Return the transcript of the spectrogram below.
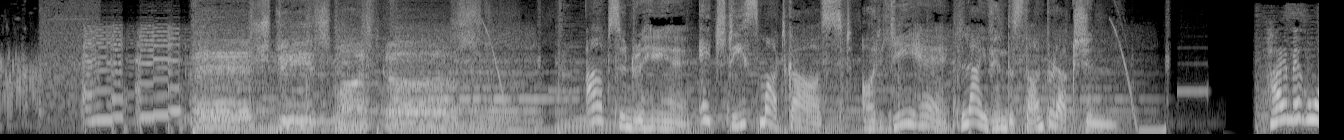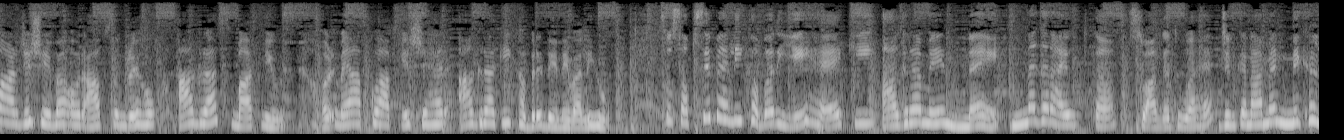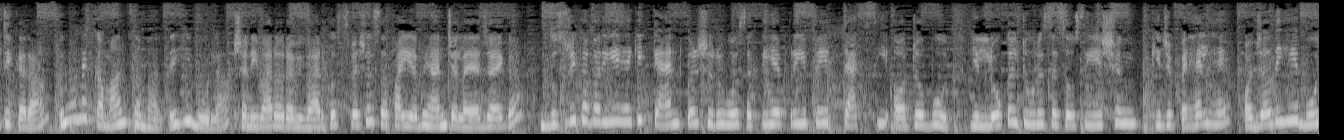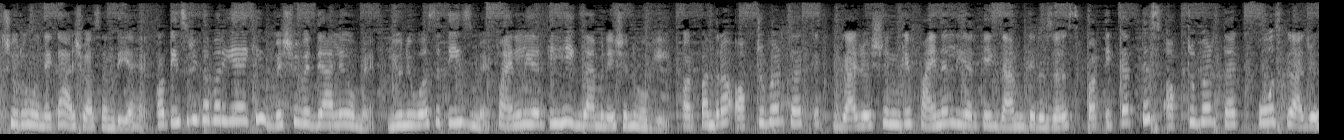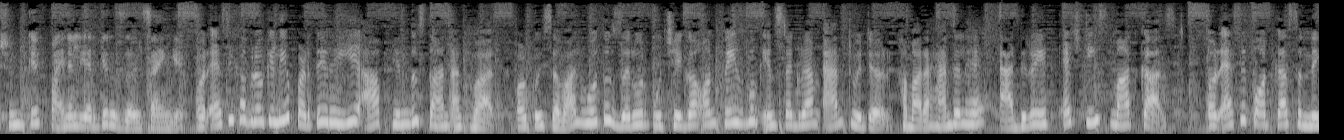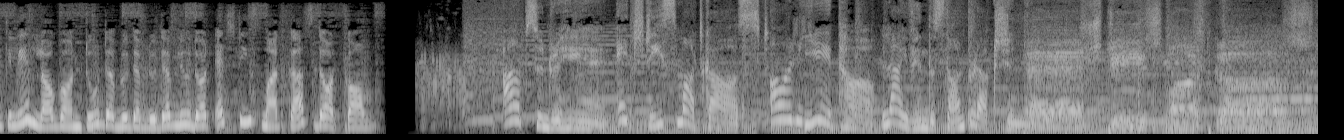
HD cast आप सुन रहे हैं एच डी स्मार्ट कास्ट और ये है लाइव हिंदुस्तान प्रोडक्शन हाय मैं हूँ आरजे शेबा और आप सुन रहे हो आगरा स्मार्ट न्यूज़ और मैं आपको आपके शहर आगरा की खबरें देने वाली हूँ। तो सबसे पहली खबर ये है कि आगरा में नए नगर आयुक्त का स्वागत हुआ है, जिनका नाम है निखिल टिकाराम। उन्होंने कमान संभालते ही बोला, शनिवार और रविवार को स्पेशल सफ़ाई अभियान चलाया जाएगा। दूसरी खबर ये है कि कैंट पर शुरू हो सकती है प्रीपेड टैक्सी ऑटो बूथ ये लोकल टूरिस्ट एसोसिएशन की जो पहल है, और जल्दी ही बूथ शुरू होने का आश्वासन दिया है। और तीसरी खबर ये है की विश्वविद्यालयों में यूनिवर्सिटीज में फाइनल ईयर की ही एग्जामिनेशन होगी, और पंद्रह अक्टूबर तक ग्रेजुएशन के फाइनल ईयर के एग्ज़ाम के रिज़ल्ट और 31 अक्टूबर तक पोस्ट ग्रेजुएशन के फाइनल ईयर के रिज़ल्ट आएँगे। और ऐसी खबरों के लिए पढ़ते रहिए आप हिंदुस्तान अखबार। और कोई सवाल हो तो ज़रूर पूछेगा on Facebook Instagram and Twitter हमारा हैंडल है at the rate H T और ऐसे पॉडकास्ट सुनने के लिए log on to W W W dot H T dot com आप सुन रहे हैं एच डी स्मार्ट कास्ट और ये था live Hindustan production HD Smartcast.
